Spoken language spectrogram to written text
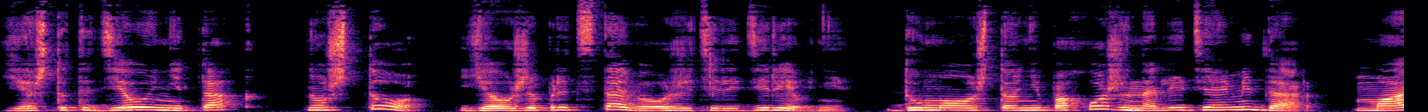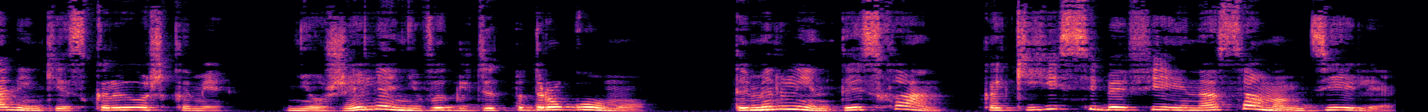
«Я что-то делаю не так? Но что? Я уже представила жителей деревни. Думала, что они похожи на леди Амидар, маленькие, с крылышками. Неужели они выглядят по-другому? Тамерлин, Тейсхан, какие из себя феи на самом деле?»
